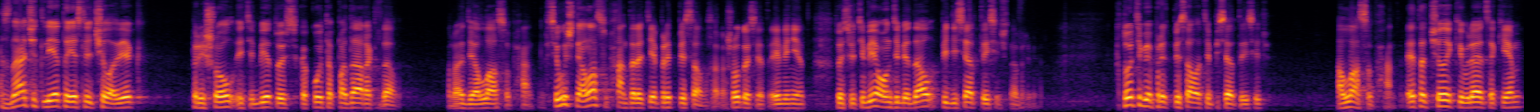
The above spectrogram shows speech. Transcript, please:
Значит ли это, если человек пришел и тебе, то есть какой-то подарок дал? Ради Аллаха Субхану. Всевышний Аллах Субхану тебе предписал, хорошо, то есть это или нет. То есть у тебя он тебе дал 50 тысяч, например. Кто тебе предписал эти 50 тысяч? Аллах Субхан. Этот человек является кем?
